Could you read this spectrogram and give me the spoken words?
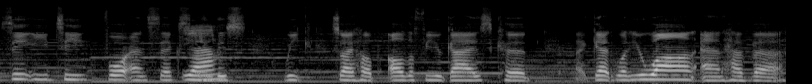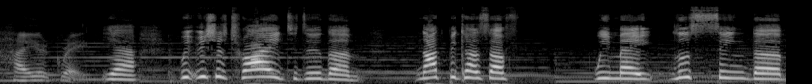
CET four and six Yeah. in this week. So I hope all of you guys could like, get what you want and have a higher grade. yeah. We, we should try to do them. Not because of we may losing the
